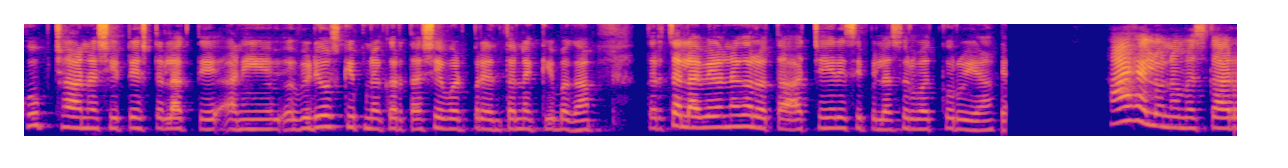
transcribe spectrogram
खूप छान अशी टेस्ट लागते आणि व्हिडिओ स्किप न करता शेवटपर्यंत नक्की बघा. तर चला वेळ न घालवता आजच्या ही रेसिपीला सुरुवात करूया. हाय हॅलो नमस्कार.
